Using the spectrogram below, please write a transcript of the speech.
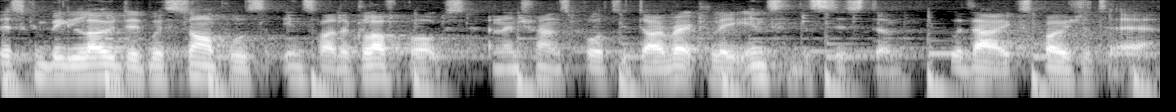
This can be loaded with samples inside a glove box and then transported directly into the system without exposure to air.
